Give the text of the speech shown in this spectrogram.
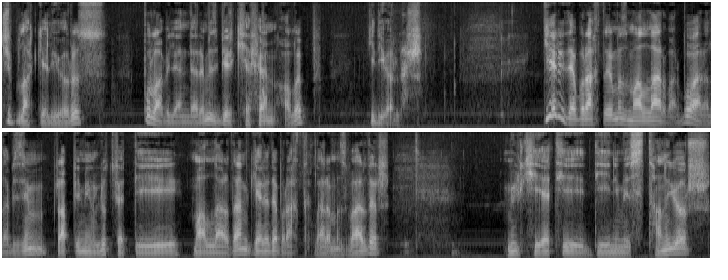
çıplak geliyoruz. Bulabilenlerimiz bir kefen alıp gidiyorlar. Geride bıraktığımız mallar var. Bu arada bizim Rabbimin lütfettiği mallardan geride bıraktıklarımız vardır. Mülkiyeti dinimiz tanıyor.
